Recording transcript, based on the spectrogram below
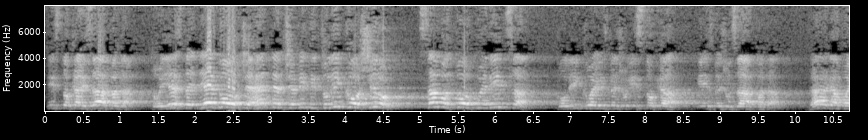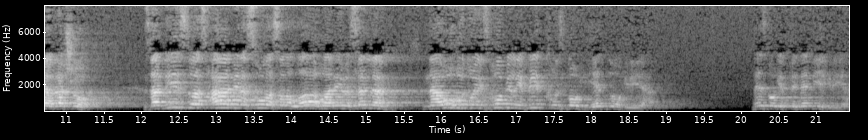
istoka i zapada. To jeste, njegov džehennem će biti toliko širok, samo to pojedinca, koliko je između istoka i između zapada. Draga moja braćo, zar nisu ashabi Rasula sallallahu alaihi ve sellem na Uhudu izgubili bitku zbog jednog grija? Ne zbog epidemije grija.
